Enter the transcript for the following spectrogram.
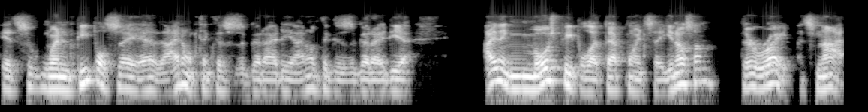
it's when people say i don't think this is a good idea i don't think this is a good idea i think most people at that point say you know something? They're right it's not.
